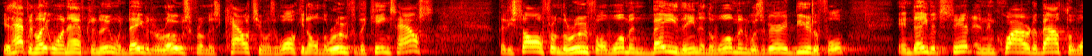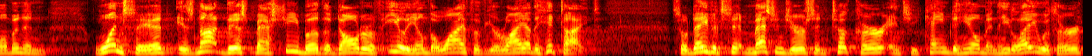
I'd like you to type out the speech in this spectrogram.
It happened late one afternoon when David arose from his couch and was walking on the roof of the king's house that he saw from the roof a woman bathing, and the woman was very beautiful. And David sent and inquired about the woman, and one said, Is not this Bathsheba, the daughter of Eliam, the wife of Uriah the Hittite? So David sent messengers and took her, and she came to him, and he lay with her.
